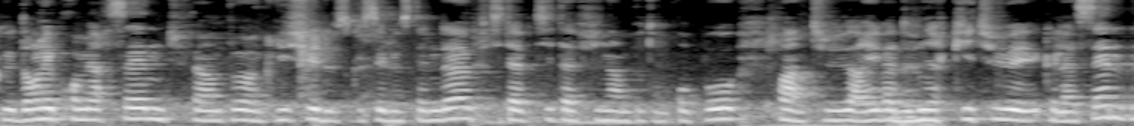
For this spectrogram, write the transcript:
Que dans les premières scènes, tu fais un peu un cliché de ce que c'est le stand-up, petit à petit, tu affines un peu ton propos, enfin, tu arrives à devenir qui tu es, que la scène.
